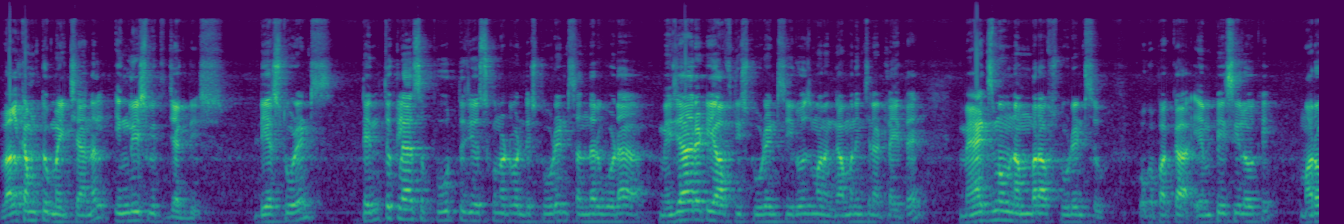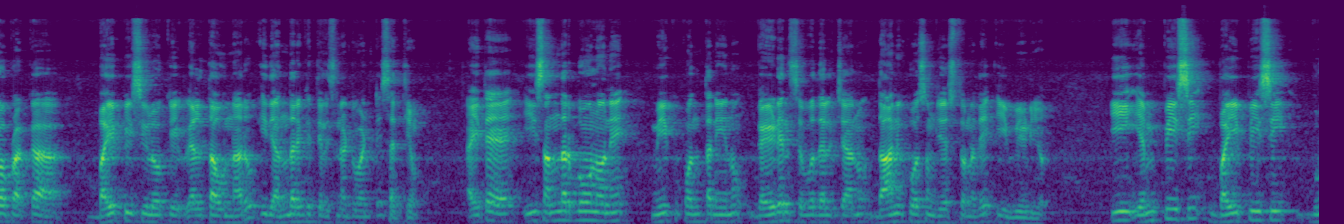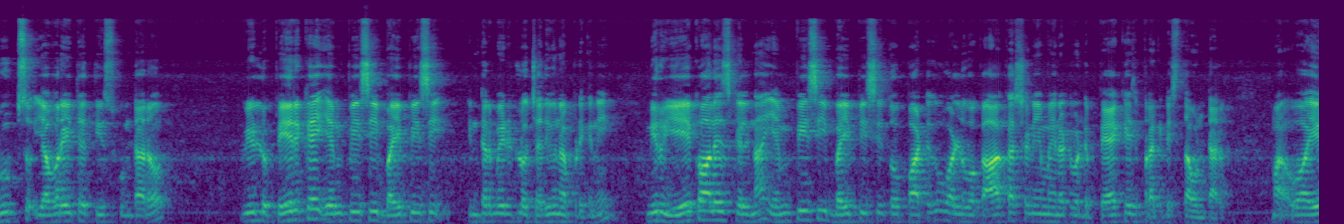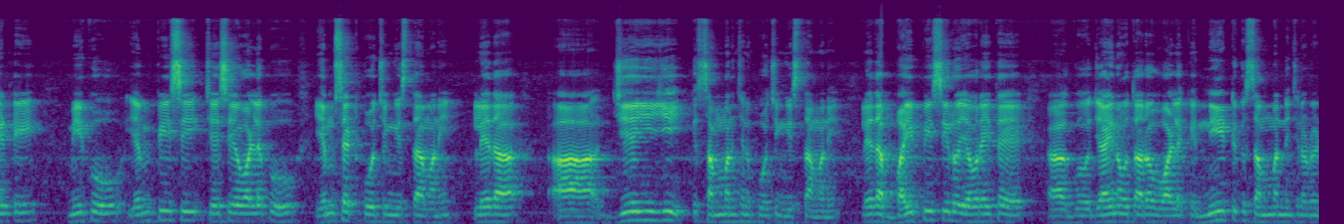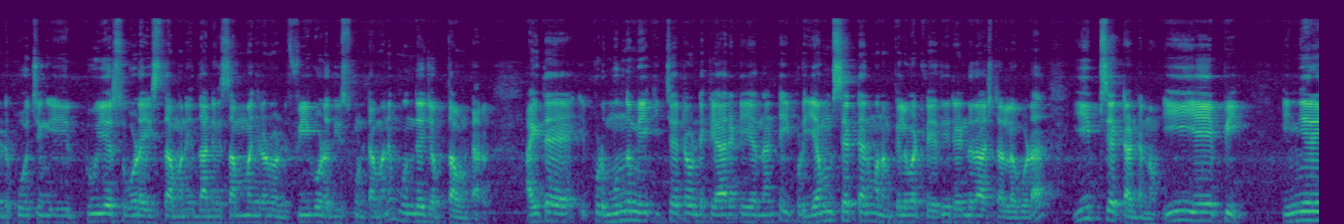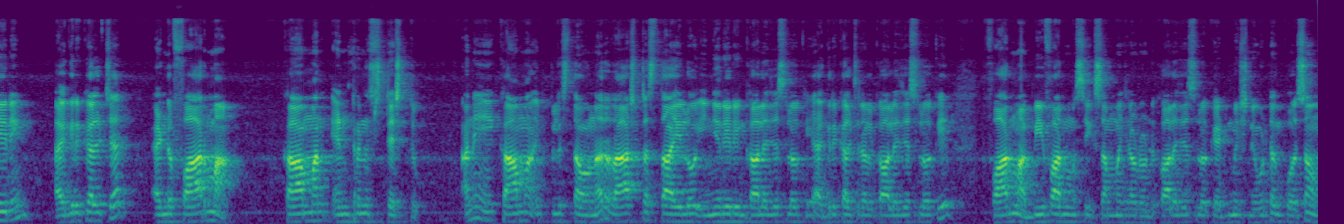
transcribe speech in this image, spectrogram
Welcome to my channel English with Jagadish dear students tenth class పూర్తి చేసుకున్నటువంటి students అందరూ కూడా మెజారిటీ ఆఫ్ ది స్టూడెంట్స్ ఈరోజు మనం గమనించినట్లయితే మ్యాక్సిమం నంబర్ ఆఫ్ స్టూడెంట్స్ ఒక పక్క ఎంపీసీలోకి మరో పక్క బైపీసీలోకి వెళ్తూ ఉన్నారు. ఇది అందరికీ తెలిసినటువంటి సత్యం. అయితే ఈ సందర్భంలోనే మీకు కొంత నేను గైడెన్స్ ఇవ్వదలిచాను. దానికోసం చేస్తున్నదే ఈ వీడియో ఈ ఎంపీసీ బైపీసీ గ్రూప్స్ ఎవరైతే తీసుకుంటారో వీళ్ళు పేరుకే ఎంపీసీ బైపీసీ ఇంటర్మీడియట్లో చదివినప్పటికీ మీరు ఏ కాలేజ్కి వెళ్ళినా ఎంపీసీ బైపీసీతో పాటు వాళ్ళు ఒక ఆకర్షణీయమైనటువంటి ప్యాకేజ్ ప్రకటిస్తూ ఉంటారు. ఏంటి? మీకు ఎంపీసీ చేసే వాళ్ళకు ఎంసెట్ కోచింగ్ ఇస్తామని లేదా జేఈఈకి సంబంధించిన కోచింగ్ ఇస్తామని లేదా బైపీసీలో ఎవరైతే జాయిన్ అవుతారో వాళ్ళకి నీట్కి సంబంధించినటువంటి కోచింగ్ ఈ టూ ఇయర్స్ కూడా ఇస్తామని దానికి సంబంధించినటువంటి ఫీ కూడా తీసుకుంటామని ముందే చెప్తా ఉంటారు. అయితే ఇప్పుడు ముందు మీకు ఇచ్చేటువంటి క్లారిటీ ఏంటంటే ఇప్పుడు ఎంసెట్ అని మనం పిలవట్లేదు ఈ రెండు రాష్ట్రాల్లో కూడా. E ఈప్ సెట్ అంటున్నాం. EAP engineering agriculture and pharma common entrance test అని కామన్ పిలుస్తూ ఉన్నారు. రాష్ట్ర స్థాయిలో ఇంజనీరింగ్ కాలేజెస్లోకి అగ్రికల్చరల్ కాలేజెస్లోకి ఫార్మా బీ ఫార్మసీకి సంబంధించినటువంటి కాలేజెస్లోకి అడ్మిషన్ ఇవ్వడం కోసం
